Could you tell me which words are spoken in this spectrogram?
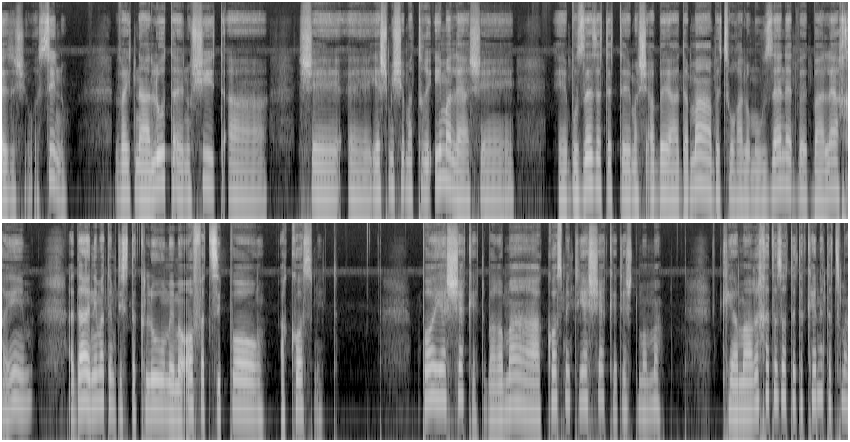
איזשהו עשינו, וההתנהלות האנושית, שיש מי שמתריעים עליה, שבוזזת את משאבי האדמה בצורה לא מאוזנת ואת בעלי החיים, עדיין, אם אתם תסתכלו ממעוף הציפור הקוסמית, פה יש שקט, ברמה הקוסמית יש שקט, יש דממה. כי המערכת הזאת תתקן את עצמה.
